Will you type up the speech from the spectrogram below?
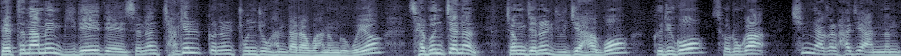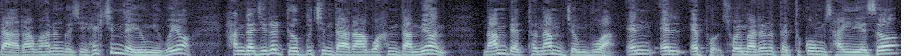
베트남의 미래에 대해서는 자결권을 존중한다라고 하는 거고요. 세 번째는 정전을 유지하고 그리고 서로가 침략을 하지 않는다라고 하는 것이 핵심 내용이고요. 한 가지를 더 붙인다라고 한다면 남베트남 정부와 NLF 소위 말하는 베트콩 사이에서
